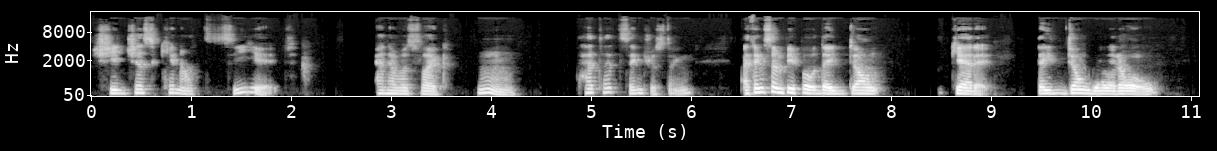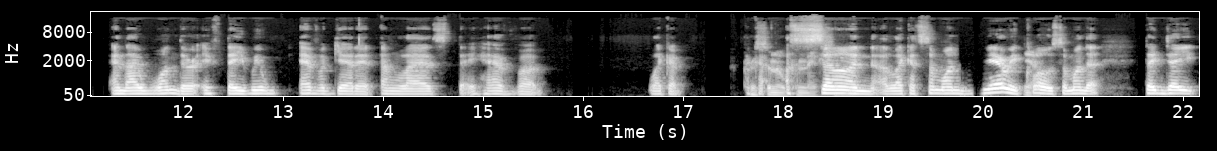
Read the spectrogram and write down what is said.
she just cannot see it. And I was like, hmm, that, that's interesting. I think some people they don't get it. They don't get it at all. And I wonder if they will ever get it unless they have a like a like a, personal a connection son, like a someone very Yeah. close, someone that they they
